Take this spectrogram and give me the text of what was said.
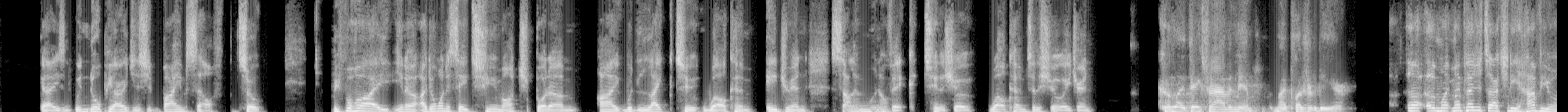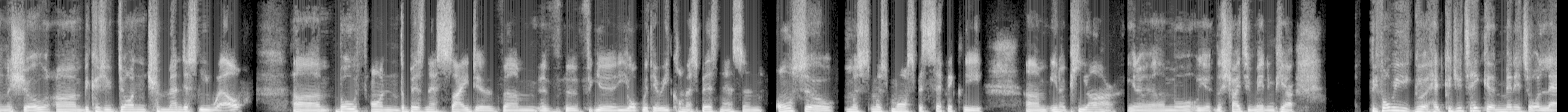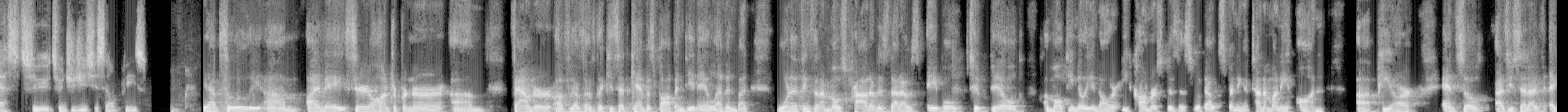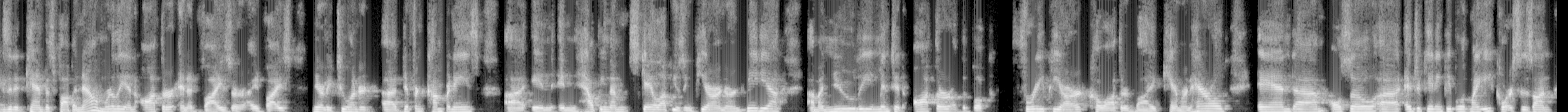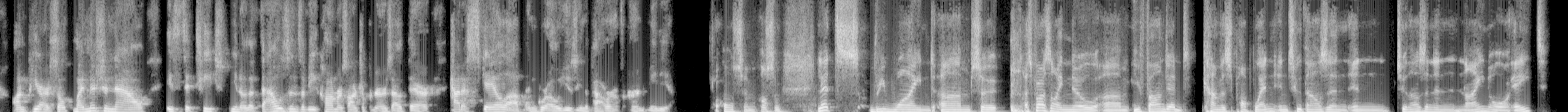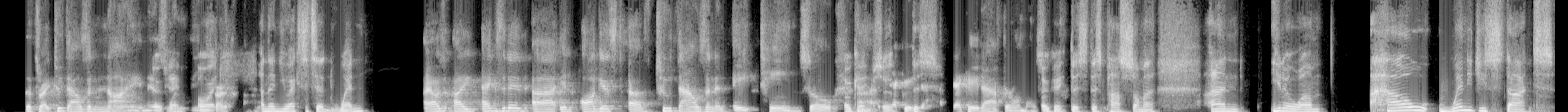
guys, with no PR agency by himself. So before I, you know, I don't want to say too much, but um, I would like to welcome Adrian Salamunovic to the show. Welcome to the show, Adrian. Kunle, thanks for having me. My pleasure to be here. Uh, uh, my, my pleasure to actually have you on the show um, because you've done tremendously well um, both on the business side of, um, of, of your, with your e-commerce business and also most, most more specifically, um, you know, PR, you know, um, the strides you've made in PR. Before we go ahead, could you take a minute or less to, to introduce yourself, please? Yeah, absolutely. Um, I'm a serial entrepreneur, um, founder of, of, of, like you said, Canvas Pop and DNA 11. But one of the things that I'm most proud of is that I was able to build a multi million dollar e commerce business without spending a ton of money on uh, PR. And so, as you said, I've exited Canvas Pop, and now I'm really an author and advisor. I advise nearly 200 uh, different companies uh, in in helping them scale up using PR and earned media. I'm a newly minted author of the book Free PR, co-authored by Cameron Herold, and um, also uh, educating people with my e-courses on on PR. So my mission now is to teach you know the thousands of e-commerce entrepreneurs out there how to scale up and grow using the power of earned media. Awesome, awesome. Let's rewind. Um, so, as far as I know, um, you founded Canvas Pop when in 2000 in 2009 or eight. That's right. 2009 is okay. when we right. started. And then you exited when? I was I exited uh, in August of 2018. So okay, uh, so decade, this decade after almost. Okay, this this past summer, and you know, um, how when did you start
